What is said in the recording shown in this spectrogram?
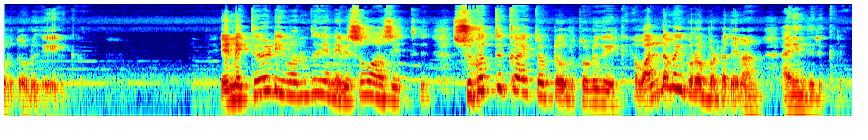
ஒரு தொடுகை இருக்கு. என்னை தேடி வந்து என்னை விசுவாசித்து சுகத்துக்காய் தொட்ட ஒரு தொடுகை இருக்கு. வல்லமை புறப்பட்டதை நான் அறிந்திருக்கிறேன்.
